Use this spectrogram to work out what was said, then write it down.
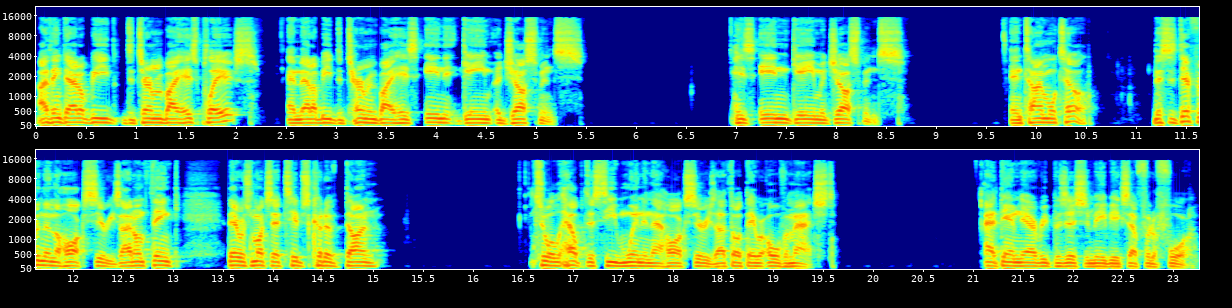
I think that'll be determined by his players, and that'll be determined by his in game adjustments his in game adjustments. And time will tell. This is different than the Hawks series. I don't think there was much that Thibs could have done to help this team win in that Hawks series. I thought they were overmatched. at damn near every position, maybe except for the four.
